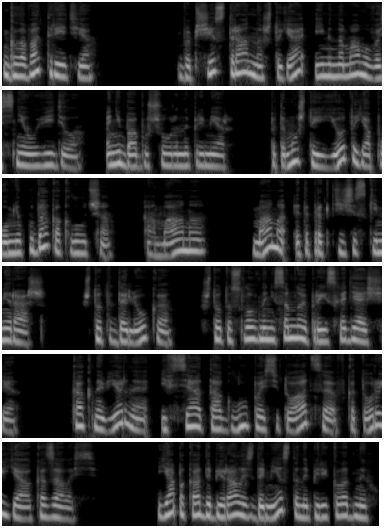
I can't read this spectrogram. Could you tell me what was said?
Глава третья. Вообще странно, что я именно маму во сне увидела, а не бабу Шуру, например. Потому что ее-то я помню куда как лучше. А мама... Мама — это практически мираж. Что-то далекое, что-то словно не со мной происходящее. Как, наверное, и вся та глупая ситуация, в которой я оказалась. Я пока добиралась до места на перекладных,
